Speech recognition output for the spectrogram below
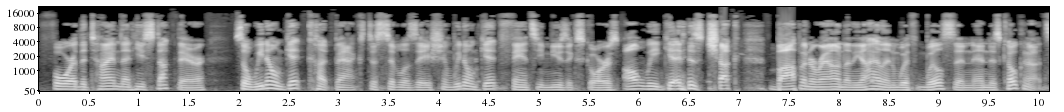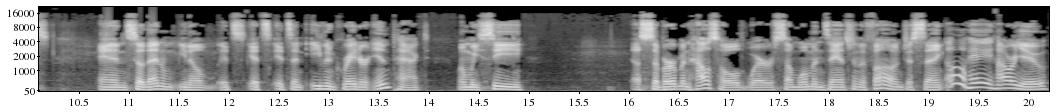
for the time that he's stuck there. So we don't get cutbacks to civilization. We don't get fancy music scores. All we get is Chuck bopping around on the island with Wilson and his coconuts. And so then, you know, it's it's it's an even greater impact when we see a suburban household where some woman's answering the phone just saying, "Oh, hey, how are you?"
